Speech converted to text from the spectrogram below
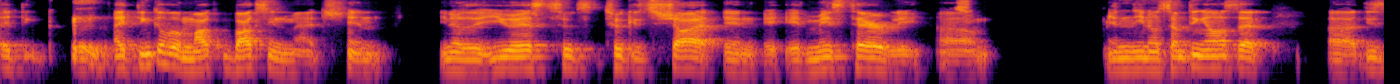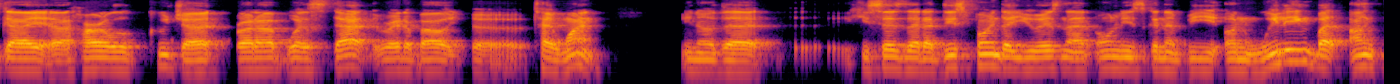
I think I think of a boxing match, and you know the U.S. took took its shot and it, it missed terribly. Um, and you know something else that uh, this guy uh, Harold Kujat brought up was that right about uh, Taiwan. You know that he says that at this point the U.S. not only is going to be unwilling but un-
